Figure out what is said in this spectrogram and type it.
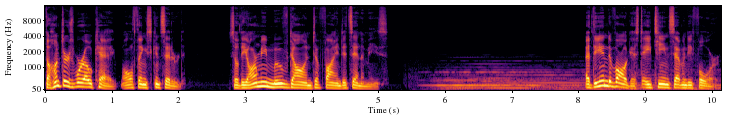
The hunters were okay, all things considered, so the army moved on to find its enemies. At the end of August 1874,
